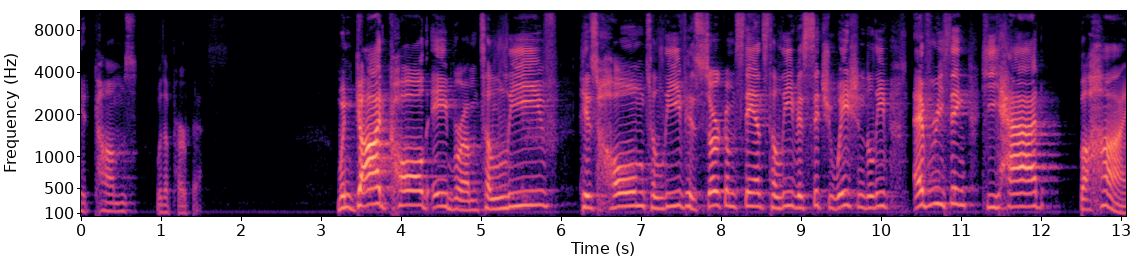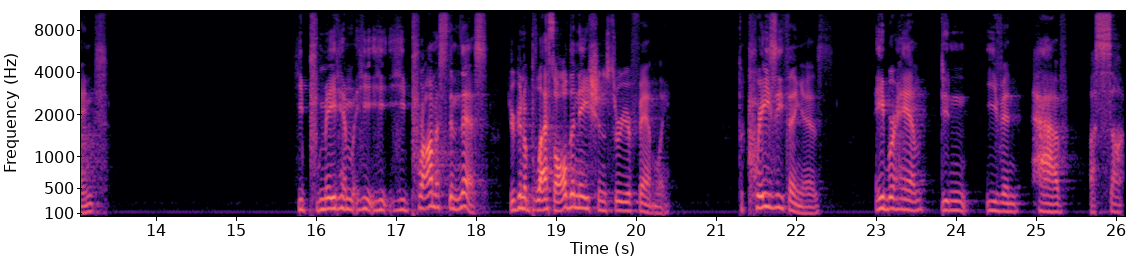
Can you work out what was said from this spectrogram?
it comes with a purpose. When God called Abram to leave his home, to leave his circumstance, to leave his situation, to leave everything he had behind, he made him, he, he, he promised him this you're going to bless all the nations through your family. The crazy thing is, Abraham didn't even have a son.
